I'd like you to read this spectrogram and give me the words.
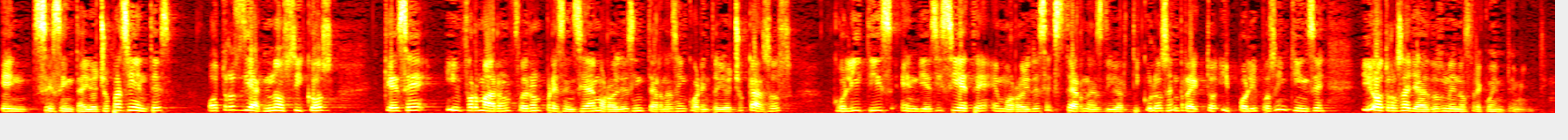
en 68 pacientes. Otros diagnósticos que se informaron fueron presencia de hemorroides internas en 48 casos, colitis en 17, hemorroides externas, divertículos en recto y pólipos en 15 y otros hallazgos menos frecuentemente.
